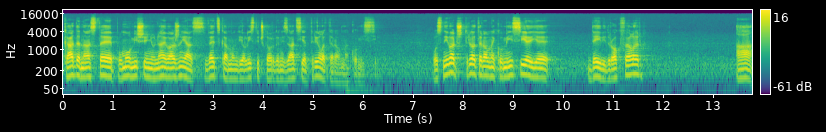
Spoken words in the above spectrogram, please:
kada nastaje, po mom mišljenju, najvažnija svetska mondialistička organizacija Trilateralna komisija. Osnivač Trilateralne komisije je David Rockefeller, a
